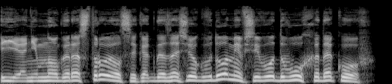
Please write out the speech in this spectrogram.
Я немного расстроился, когда засек в доме всего двух ходаков.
